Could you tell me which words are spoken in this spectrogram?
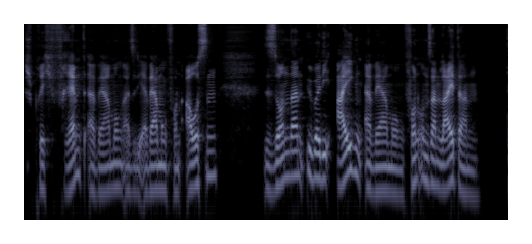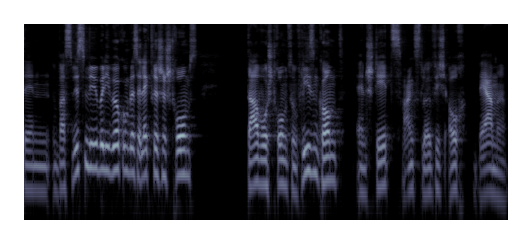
sprich Fremderwärmung, also die Erwärmung von außen, sondern über die Eigenerwärmung von unseren Leitern. Denn was wissen wir über die Wirkung des elektrischen Stroms? Da, wo Strom zum Fließen kommt, entsteht zwangsläufig auch Wärme.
